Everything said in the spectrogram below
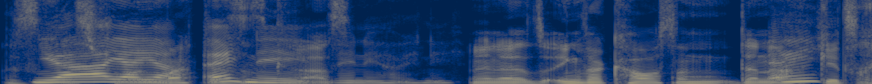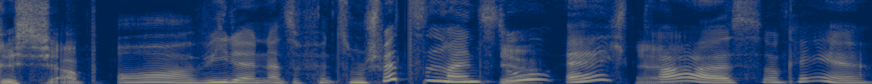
Das, Ja, schon ja, ja. Gemacht? Das Echt? Nee, krass. nee, nee, habe ich nicht. Wenn du so Ingwer kaust, dann danach Echt? geht's richtig ab. Oh, wie denn? Also für, zum Schwitzen meinst du? Ja. Echt? Ja. Krass, okay.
